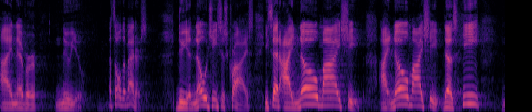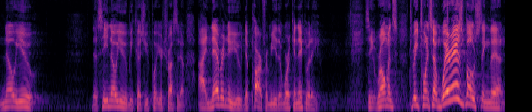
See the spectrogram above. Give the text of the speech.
I never knew you. That's all that matters. Do you know Jesus Christ? He said, I know my sheep. I know my sheep. Does he know you? Does he know you because you've put your trust in him? I never knew you. Depart from me that work iniquity. See, Romans 3:27. Where is boasting then?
